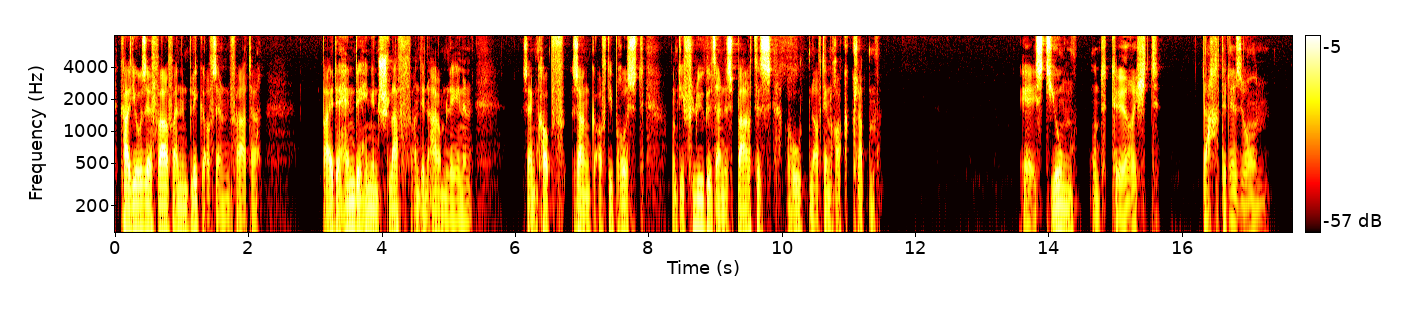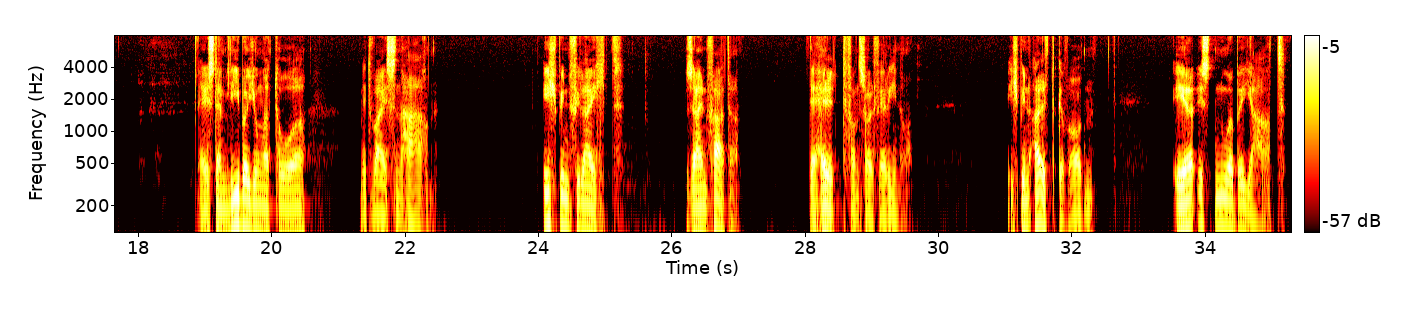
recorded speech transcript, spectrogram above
Karl Josef warf einen Blick auf seinen Vater. Beide Hände hingen schlaff an den Armlehnen. Sein Kopf sank auf die Brust und die Flügel seines Bartes ruhten auf den Rockklappen. Er ist jung und töricht, dachte der Sohn. Er ist ein lieber junger Tor mit weißen Haaren. Ich bin vielleicht sein Vater, der Held von Solferino. Ich bin alt geworden. Er ist nur bejahrt.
